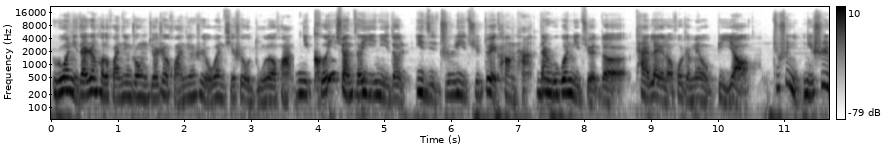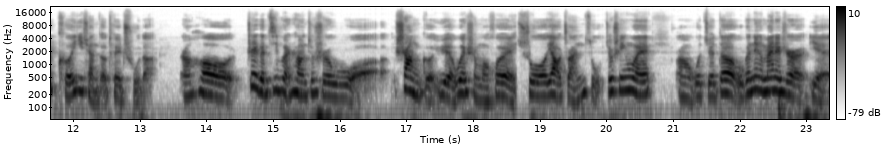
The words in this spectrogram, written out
如果你在任何的环境中，你觉得这个环境是有问题、是有毒的话，你可以选择以你的一己之力去对抗它。但如果你觉得太累了或者没有必要，就是你你是可以选择退出的。然后这个基本上就是我上个月为什么会说要转组，就是因为嗯，我觉得我跟那个 manager 也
